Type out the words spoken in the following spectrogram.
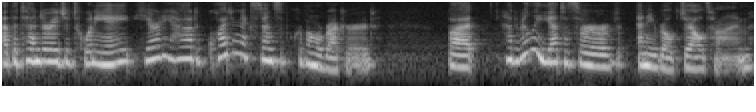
At the tender age of 28, he already had quite an extensive criminal record, but had really yet to serve any real jail time.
